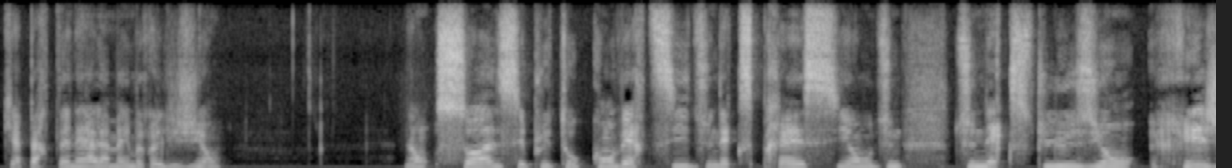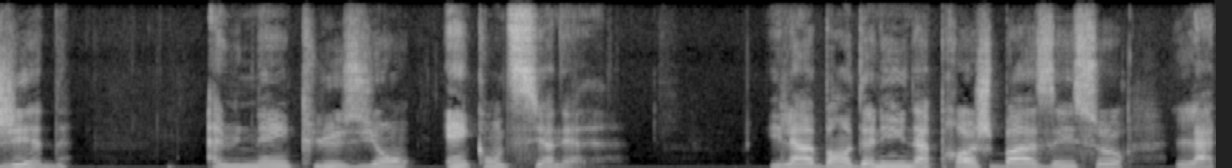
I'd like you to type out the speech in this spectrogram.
qui appartenaient à la même religion. Non, Saul s'est plutôt converti d'une expression, d'une exclusion rigide à une inclusion inconditionnelle. Il a abandonné une approche basée sur la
